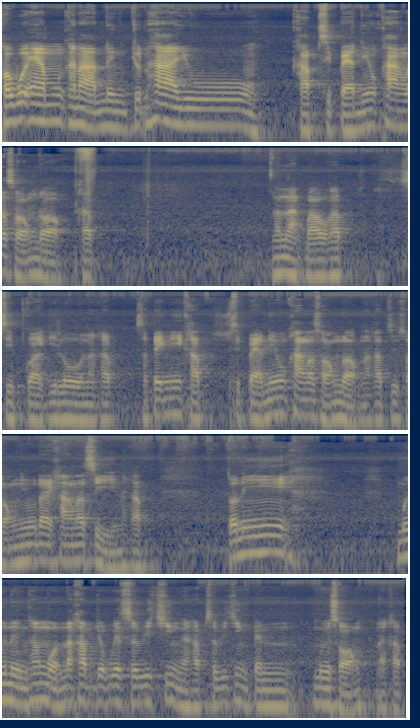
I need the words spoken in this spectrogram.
power amp ขนาด 1.5 U ครับ 18 นิ้วข้างละ 2 ดอกครับ น้ำหนักเบาครับ 10 กว่ากิโลนะครับ สเปคนี้ครับ 18 นิ้วข้างละ 2 ดอกนะครับ 12 นิ้วได้ข้างละ 4 นะครับ ตัวนี้มือหนึ่งทั้งหมดนะครับ ยกเว้นสวิตชิ่งนะครับ สวิตชิ่งเป็นมือ2นะครับ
